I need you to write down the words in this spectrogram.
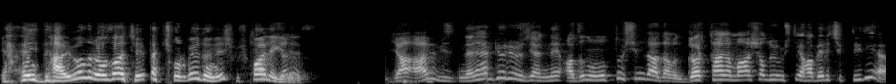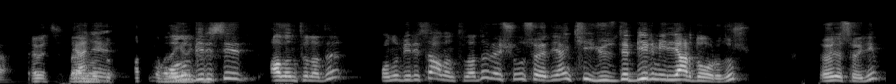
yani darbe olur o zaman çelikten çorbaya dönüş şu hale geliriz. Ya abi biz neler görüyoruz yani ne adını unuttum şimdi adamın. Dört tane maaş alıyormuş diye haberi çıktıydı ya. Evet. Ben yani onun birisi alıntıladı. Onu birisi alıntıladı ve şunu söyledi yani ki yüzde bir milyar doğrudur. Öyle söyleyeyim.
